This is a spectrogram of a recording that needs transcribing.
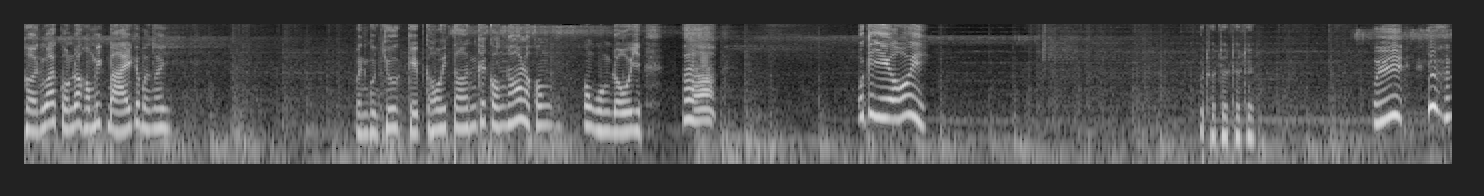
hên quá con đó không biết bài các bạn ơi. Mình còn chưa kịp coi tên cái con đó là con con quần đùi à. Ui cái gì rồi? Ui trời trời trời trời Ui.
